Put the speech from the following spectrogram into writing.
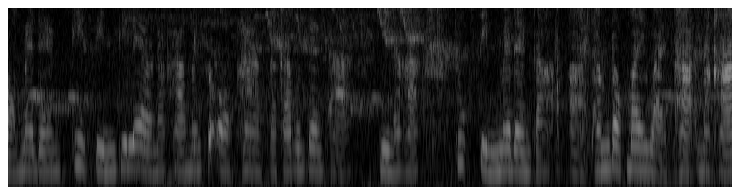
ของแม่แดงที่สินที่แล้วนะคะ มันก็ออกหากนะคะเพื่อนๆค่ะนี่นะคะ ทุกสินแม่แดงกะอ่าทำดอกไม้ไหว้พระนะคะ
